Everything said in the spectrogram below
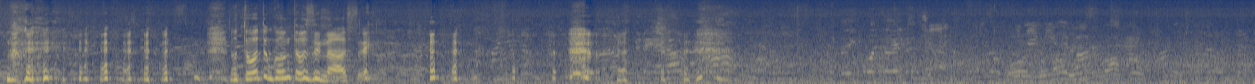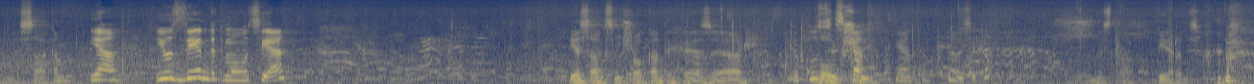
nu, to tu guntu uzzināsi. Mēs sākam. Jā, jūs dzirdat mūs, jā? Iesāksim šo katehēzi ar Tev klusi skan. lūkšanu. Jā, tu. Nu, esi tu? Es tā pieradis.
